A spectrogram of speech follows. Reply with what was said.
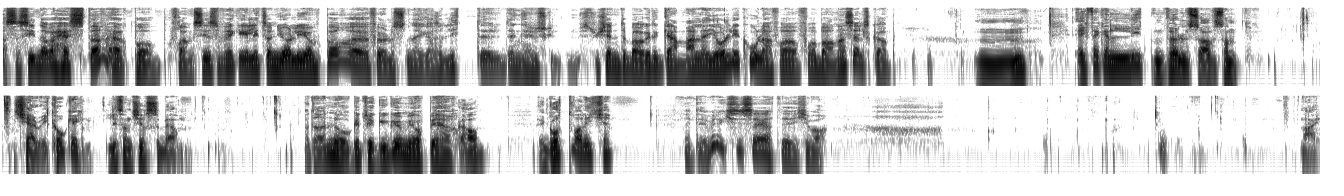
Altså, Siden det var hester her på, på framsida, så fikk jeg litt sånn Jolly Jumper-følelsen. jeg. Altså litt, eh, den, husker, Hvis du kjenner tilbake til gammel Jolly-cola fra, fra barneselskap. Jeg fikk en liten følelse av sånn cherry coke. jeg. Litt sånn kirsebær. At Det er noe tyggegummi oppi her. Ja. Godt var det ikke. Ja, det vil jeg ikke si at det ikke var. Nei.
